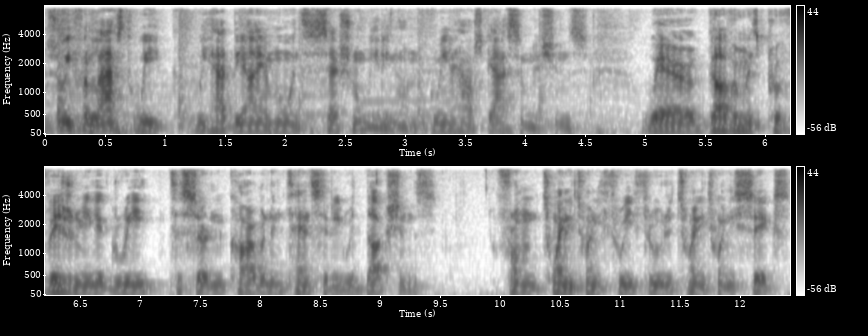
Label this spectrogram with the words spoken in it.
So, Aoife, last week we had the IMO intersessional meeting on greenhouse gas emissions, where governments provisionally agreed to certain carbon intensity reductions from 2023 through to 2026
